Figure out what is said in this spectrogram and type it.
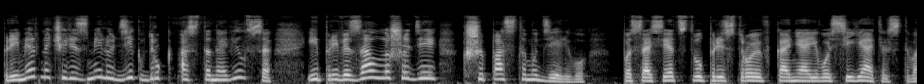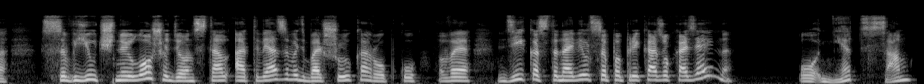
Примерно через милю Дик вдруг остановился и привязал лошадей к шипастому дереву, по соседству пристроив коня его сиятельства. С вьючной лошади он стал отвязывать большую коробку. В. Дик остановился по приказу хозяина? О, нет, сам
